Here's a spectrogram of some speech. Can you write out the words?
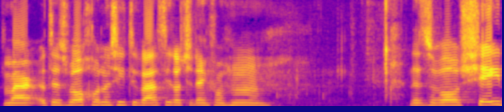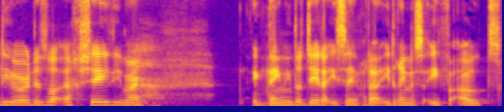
Maar het is wel gewoon een situatie dat je denkt van... Hmm, dit is wel shady hoor. Dit is wel echt shady. Maar Ja. ik denk niet dat Jada iets heeft gedaan. Iedereen is even oud.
